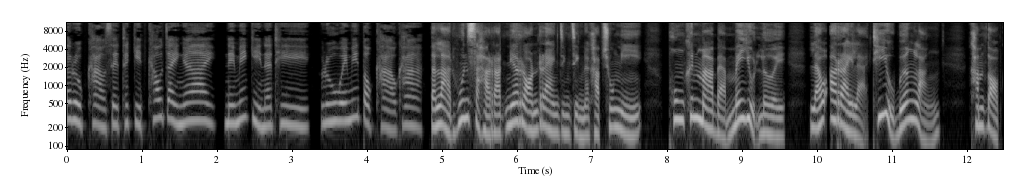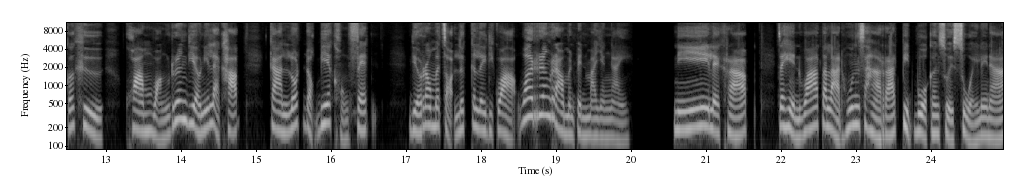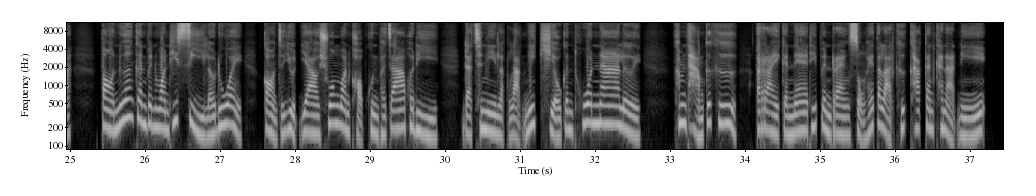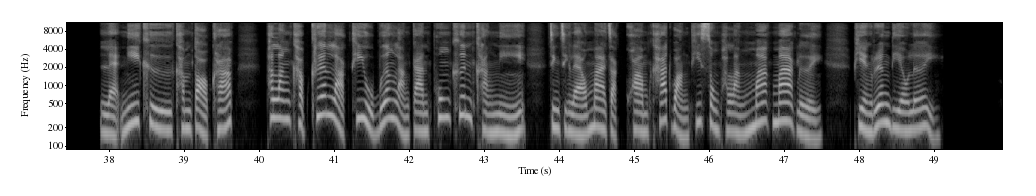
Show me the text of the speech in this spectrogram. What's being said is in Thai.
สรุปข่าวเศรษฐกิจเข้าใจง่าย ในไม่กี่นาที รู้ไว้ไม่ตกข่าวค่ะ ตลาดหุ้นสหรัฐเนี่ยร้อนแรงจริง ๆ นะครับ ช่วงนี้ พุ่งขึ้นมาแบบไม่หยุดเลย แล้วอะไรแหละที่อยู่เบื้องหลังคำตอบก็คือ ความหวังเรื่องเดียวนี่แหละครับ การลดดอกเบี้ยของเฟดเดี๋ยวเรามาเจาะลึกกันเลยดีกว่า ว่าเรื่องราวมันเป็นมายังไง นี่เลยครับ จะเห็นว่าตลาดหุ้นสหรัฐปิดบวกกันสวยๆเลยนะ ต่อเนื่องกันเป็นวันที่ 4 แล้วด้วย ก่อนจะหยุดยาวช่วงวันขอบคุณพระเจ้าพอดี ดัชนีหลักๆ นี่เขียวกันทั่วหน้าเลยคำถามก็คือ อะไรกันแน่ที่เป็นแรงส่งให้ตลาดคึกคักกันขนาดนี้ และนี่คือคำตอบครับ พลังขับเคลื่อนหลักที่อยู่เบื้องหลังการพุ่งขึ้นครั้งนี้ จริงๆ แล้วมาจากความคาดหวังที่ทรงพลังมากๆเลย เพียงเรื่องเดียวเลย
